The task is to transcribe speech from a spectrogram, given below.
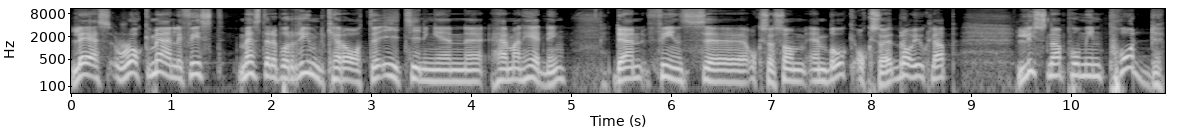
Läs Rock Manlyfist, mästare på rymdkarate i tidningen eh, Herman Hedning. Den finns eh, också som en bok, också ett bra julklapp. Lyssna på min podd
